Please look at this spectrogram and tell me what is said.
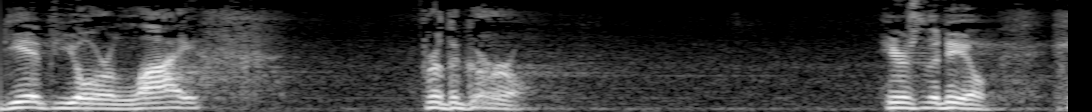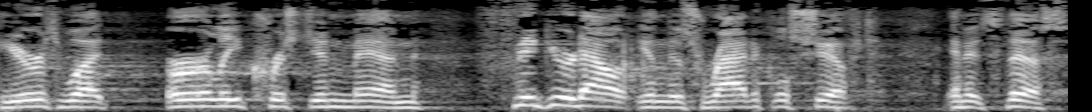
Give your life for the girl. Here's the deal. Here's what early Christian men figured out in this radical shift. And it's this,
